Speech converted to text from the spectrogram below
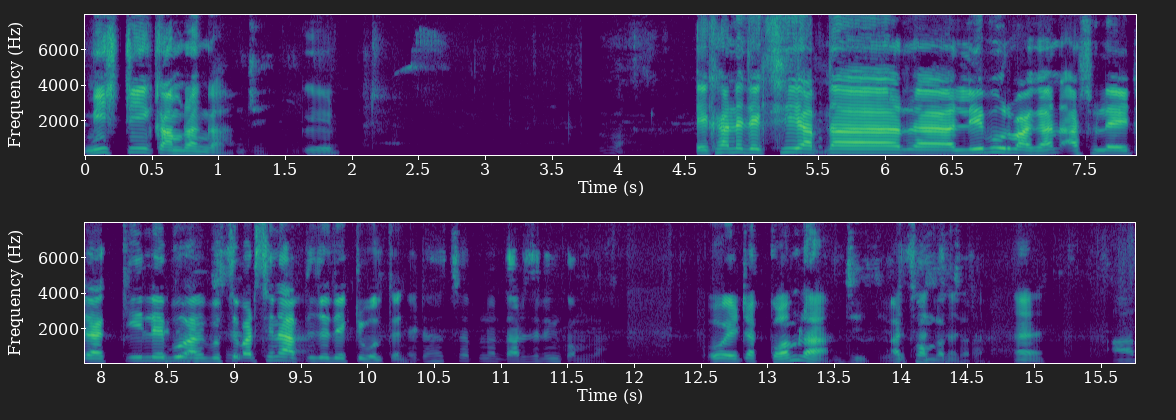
মিষ্টি কামরাঙ্গা এখানে দেখছি আপনার লেবুর বাগান। আসলে এটা কি লেবু? আমি বুঝতে পারছি না হ্যাঁ। আপনি যদি একটু বলতেন। এটা হচ্ছে আপনার দার্জিলিং কমলা। ও এটা কমলা? জি জি আচ্ছা, কমলা আচ্ছা, হ্যাঁ। আর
